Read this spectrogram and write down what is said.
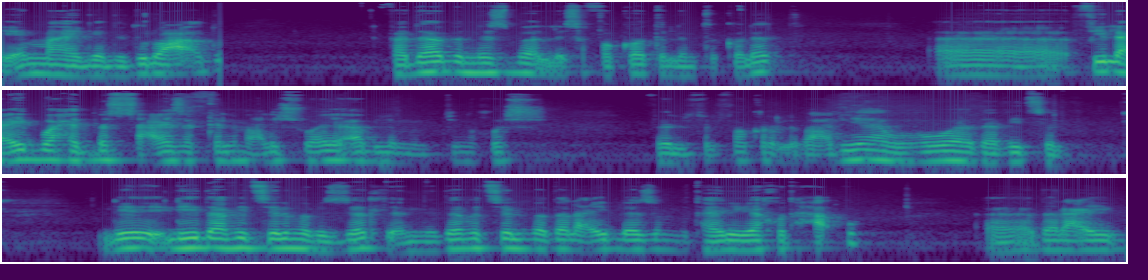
يا إما هيجددوا له عقده. فده بالنسبة لصفقات الانتقالات. آه في لعيب واحد بس عايز أتكلم عليه شوية قبل ما نبتدي نخش في في الفقرة اللي بعديها وهو دافيد سيلفا. ليه ليه دافيد سيلفا بالذات؟ لأن دافيد سيلفا ده لعيب لازم بيتهيألي ياخد حقه. آه ده لعيب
